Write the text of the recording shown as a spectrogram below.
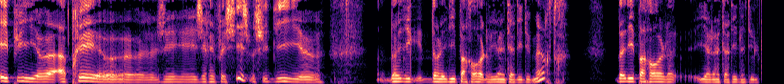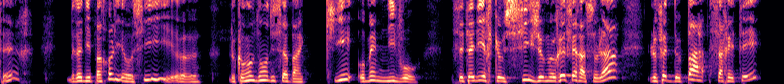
Et puis euh, après, euh, j'ai j'ai réfléchi, je me suis dit, euh, dans, les, dans les dix paroles, il y a l'interdit du meurtre. Dans les dix paroles, il y a l'interdit de l'adultère. Mais dans les paroles, il y a aussi euh, le commandement du sabbat, qui est au même niveau. C'est-à-dire que si je me réfère à cela, le fait de pas s'arrêter,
